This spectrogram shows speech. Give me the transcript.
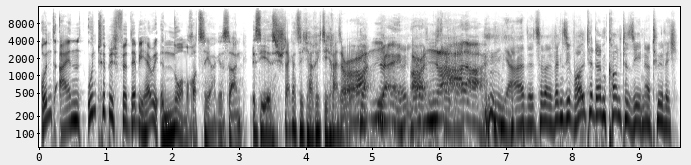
Und ein untypisch für Debbie Harry enorm rotziger Gesang. Sie steigert sich ja richtig rein. So, oh, ja, nee, ja, oh, ja, ja das, wenn sie wollte, dann konnte sie natürlich.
